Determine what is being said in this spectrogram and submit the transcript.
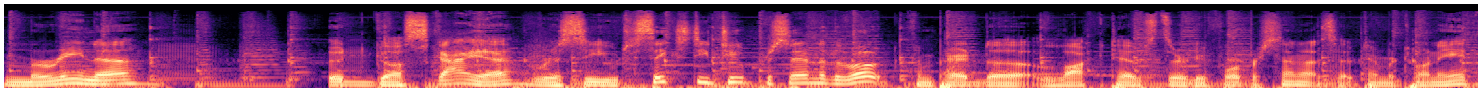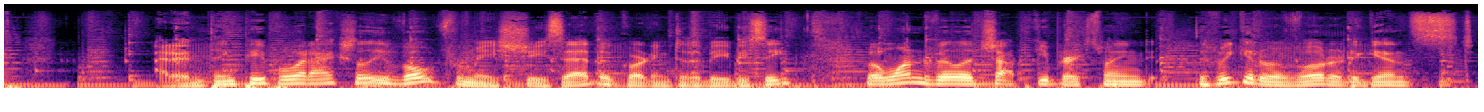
Marina Udgoskaya received 62% of the vote compared to Loktev's 34% on September 28th. I didn't think people would actually vote for me, she said, according to the BBC. But one village shopkeeper explained if we could have voted against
